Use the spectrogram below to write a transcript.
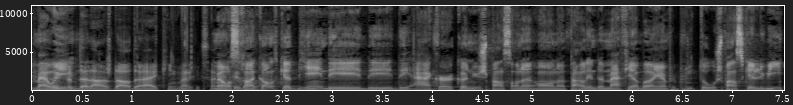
ben oui. Le club de l'âge d'or de hacking malgré que ça. Mais on se rend compte que bien des, des, des hackers connus. Je pense on a on a parlé de Mafia Boy un peu plus tôt. Je pense que lui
